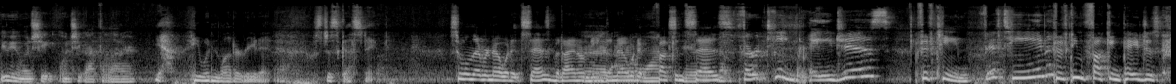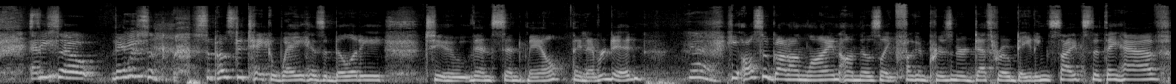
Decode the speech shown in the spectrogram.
You mean when she when she got the letter? Yeah, he wouldn't let her read it. It was disgusting. So we'll never know what it says, but I don't need Good, to know what it fucking to. says. No, Thirteen pages. 15. Fifteen. 15 fucking pages. And See, so they were sup- supposed to take away his ability to then send mail. They never did. Yeah. He also got online on those like fucking prisoner death row dating sites that they have.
